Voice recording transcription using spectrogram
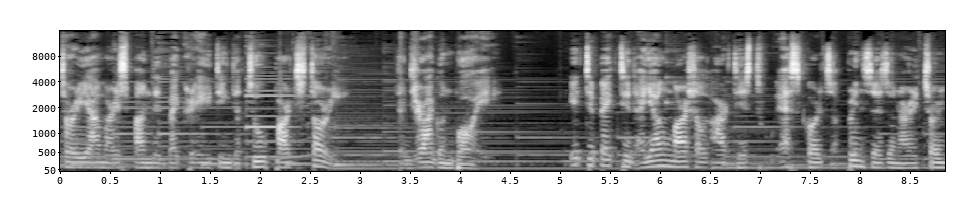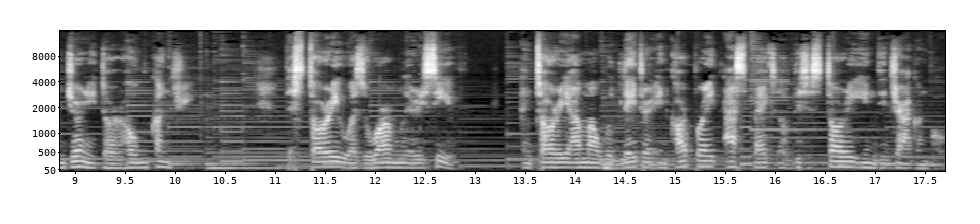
Toriyama responded by creating the two-part story, The Dragon Boy. It depicted a young martial artist who escorts a princess on a return journey to her home country. The story was warmly received, and Toriyama would later incorporate aspects of this story in the Dragon Ball.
